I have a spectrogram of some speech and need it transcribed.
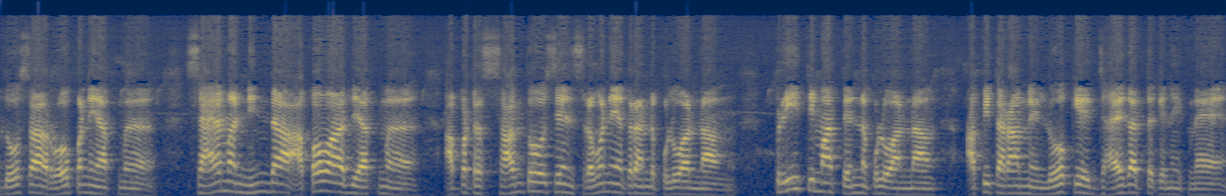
දෝෂාරෝපණයක්ම සෑම නිന്ദා අපවාදයක්ම අපට සන්තෝෂයෙන් ශ්‍රවණය කරන්න පුළුවන් නම් ප්‍රීතිමත් වෙන්න පුළුවන් නම් අපි තරම් මේ ලෝකයේ ජයගත්ත කෙනෙක් නැහැ.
